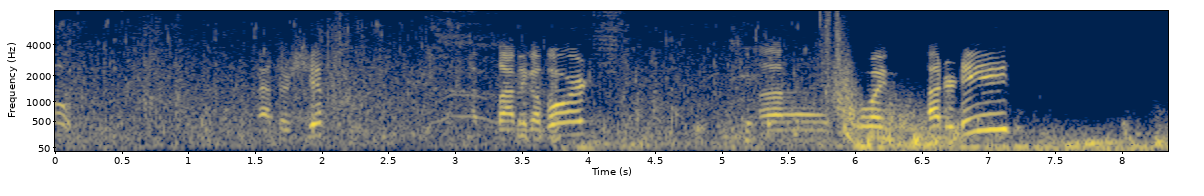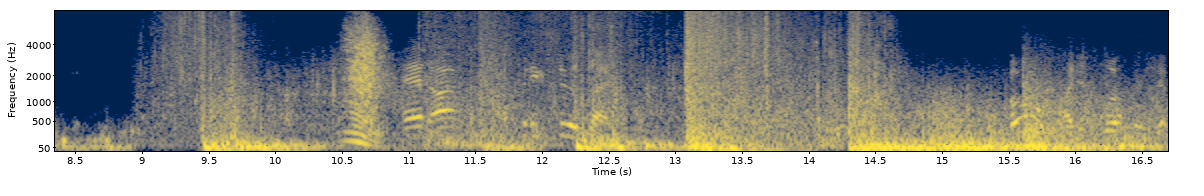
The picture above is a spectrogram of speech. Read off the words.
Oh. At their ship. I'm climbing aboard. Uh, going underneath. And I'm committing suicide. Boom! I just blew up their ship.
